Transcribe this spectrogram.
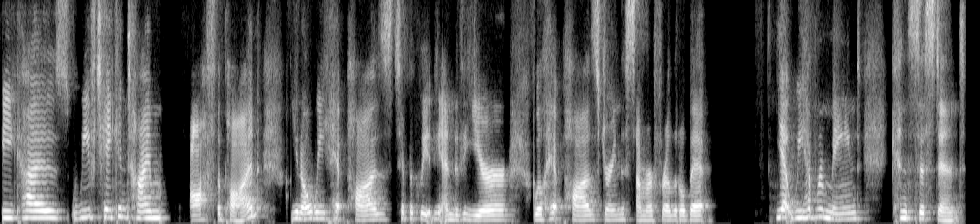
because we've taken time off the pod. You know, we hit pause typically at the end of the year. We'll hit pause during the summer for a little bit. Yet we have remained consistent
